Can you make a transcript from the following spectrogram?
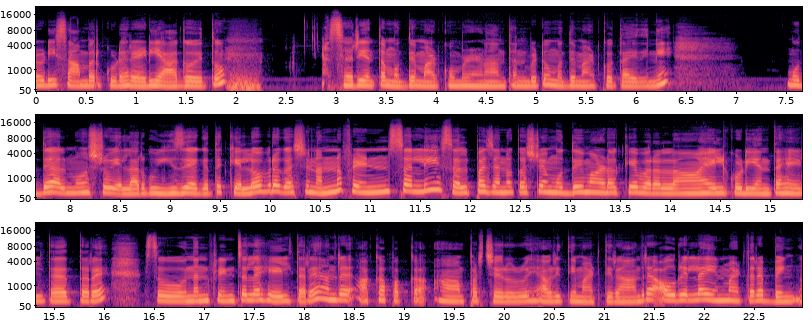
ನೋಡಿ ಸಾಂಬಾರು ಕೂಡ ರೆಡಿ ಆಗೋಯಿತು. ಸರಿ ಅಂತ ಮುದ್ದೆ ಮಾಡ್ಕೊಂಬಿಡೋಣ ಅಂತ ಅಂದ್ಬಿಟ್ಟು ಮುದ್ದೆ ಮಾಡ್ಕೋತಾ ಇದ್ದೀನಿ. ಮುದ್ದೆ ಆಲ್ಮೋಸ್ಟು ಎಲ್ಲರಿಗೂ ಈಸಿ ಆಗುತ್ತೆ. ಕೆಲವೊಬ್ರಿಗಷ್ಟೇ ನನ್ನ ಫ್ರೆಂಡ್ಸಲ್ಲಿ ಸ್ವಲ್ಪ ಜನಕ್ಕಷ್ಟೇ ಮುದ್ದೆ ಮಾಡೋಕ್ಕೆ ಬರಲ್ಲ, ಹೇಳ್ಕೊಡಿ ಅಂತ ಹೇಳ್ತಾ ಇರ್ತಾರೆ. ಸೊ ನನ್ನ ಫ್ರೆಂಡ್ಸೆಲ್ಲ ಹೇಳ್ತಾರೆ, ಅಂದರೆ ಅಕ್ಕಪಕ್ಕ ಪರಿಚಯರು ಯಾವ ರೀತಿ ಮಾಡ್ತೀರಾ? ಅಂದರೆ ಅವರೆಲ್ಲ ಏನು ಮಾಡ್ತಾರೆ, ಬೆಂಗ್,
